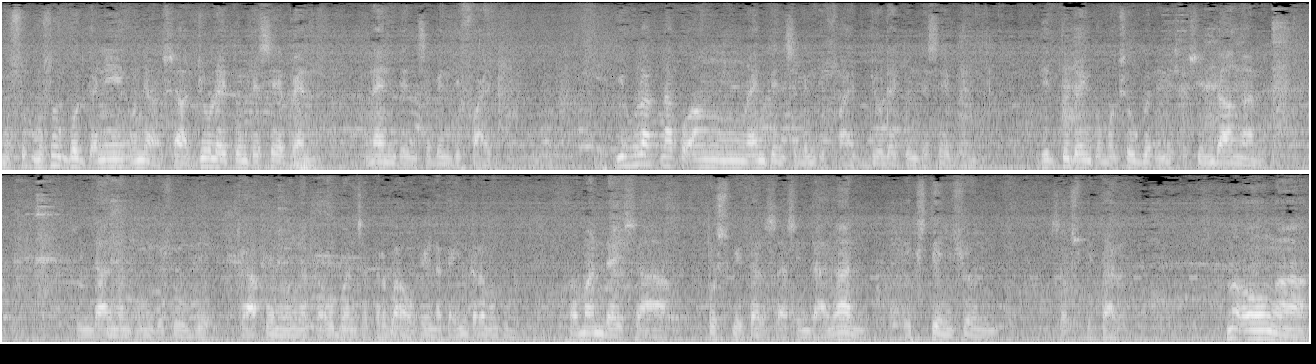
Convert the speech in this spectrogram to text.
musug musugod kani unya sa July 27, 1975. Gihulat na ko ang 1975, July 27. Dito din ko magsugod ini sa sindangan. Sindangan ko magsugod. Sa akong mga kauban sa trabaho, kaya naka-intra man ko pamanday sa hospital sa Sindangan, extension sa hospital. Mao nga,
